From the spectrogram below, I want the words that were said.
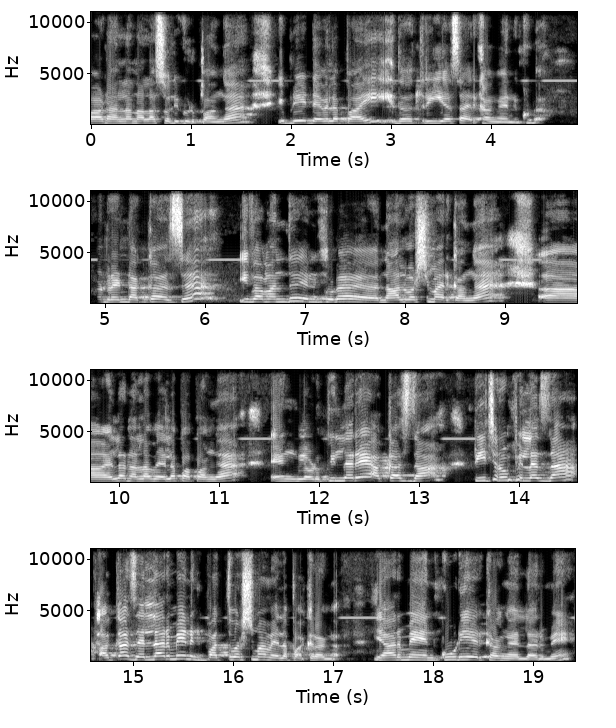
பாடம் எல்லாம் நல்லா சொல்லி கொடுப்பாங்க. இப்படியே டெவலப் ஆகி இதோ த்ரீ இயர்ஸாக இருக்காங்க எனக்கு கூட. ரெண்டு அக்காஸ் இவ வந்து எனக்கு கூட நாலு வருஷமா இருக்காங்க. எல்லாம் நல்லா வேலை பார்ப்பாங்க. எங்களோட பில்லரே அக்காஸ் தான். டீச்சரும் பில்லர்ஸ் தான். அக்காஸ் எல்லாருமே எனக்கு பத்து வருஷமா வேலை பார்க்குறாங்க. யாருமே என் கூடயே இருக்காங்க எல்லாருமே.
